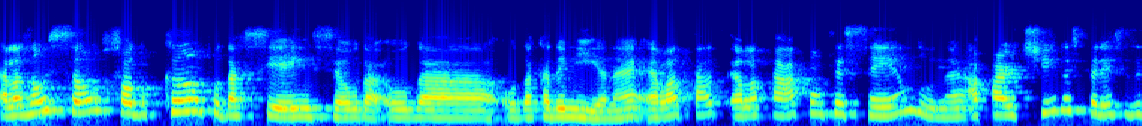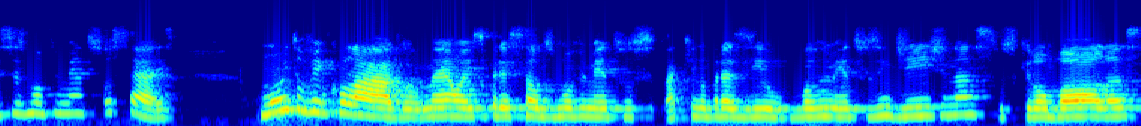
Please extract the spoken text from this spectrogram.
elas não são só do campo da ciência ou da, ou da, ou da academia, né? Ela está ela tá acontecendo né, a partir da experiência desses movimentos sociais. Muito vinculado né, à expressão dos movimentos aqui no Brasil, movimentos indígenas, os quilombolas,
